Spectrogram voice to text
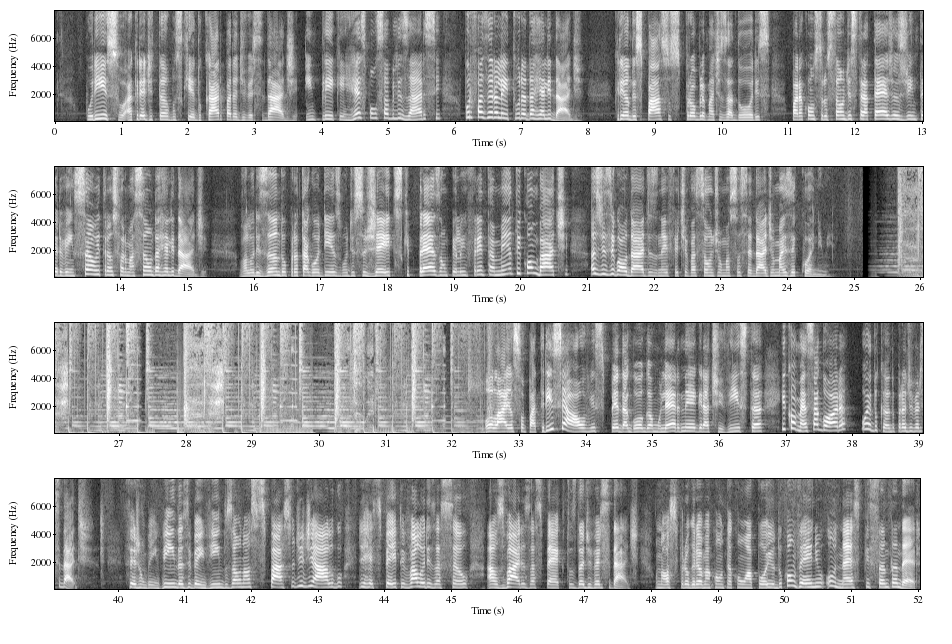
Por isso, acreditamos que educar para a diversidade implica em responsabilizar-se por fazer a leitura da realidade, criando espaços problematizadores para a construção de estratégias de intervenção e transformação da realidade, valorizando o protagonismo de sujeitos que prezam pelo enfrentamento e combate às desigualdades na efetivação de uma sociedade mais equânime. Olá, eu sou Patrícia Alves, pedagoga mulher negra ativista e começa agora o Educando para a Diversidade. Sejam bem-vindas e bem-vindos ao nosso espaço de diálogo, de respeito e valorização aos vários aspectos da diversidade. O nosso programa conta com o apoio do convênio Unesp Santander.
